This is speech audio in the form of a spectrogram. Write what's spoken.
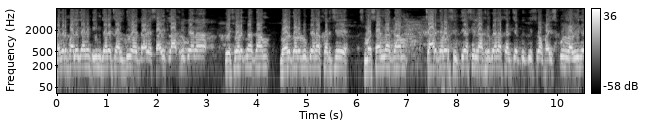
નગરપાલિકાની ટીમ જ્યારે ચાલતી હોય ત્યારે સાહીઠ લાખ રૂપિયાના પેચવર્કના કામ, દોઢ કરોડ રૂપિયાના ખર્ચે સ્મશાનના કામ, ચાર કરોડ સિત્યાસી લાખ રૂપિયાના ખર્ચે પીપી શ્રોફ હાઈસ્કૂલ નવીને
